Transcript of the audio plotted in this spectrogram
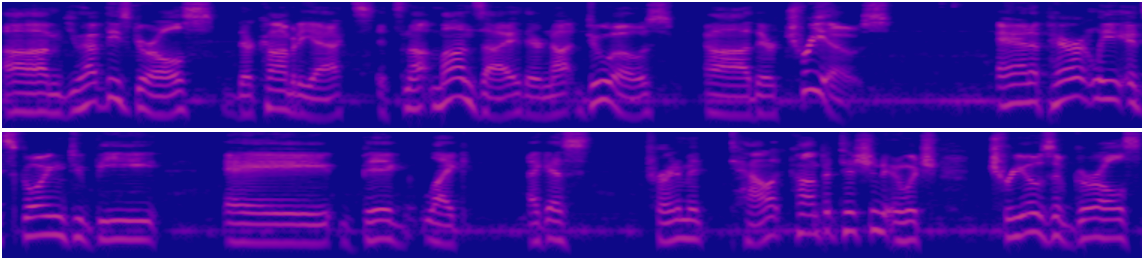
um, you have these girls, they're comedy acts. It's not manzai, they're not duos, uh, they're trios. And apparently, it's going to be a big, like, I guess, tournament talent competition in which trios of girls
